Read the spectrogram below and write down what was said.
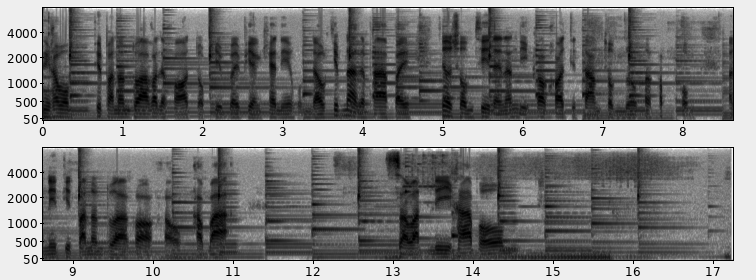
นี่ครับผมพิพันนันตัวก็จะขอจบคลิปไว้เพียงแค่นี้ผมเดี๋ยวคลิปหน้าจะพาไปเที่ยวชมที่ไหนนั้นอีกก็คอยติดตามชมดูครับผมวันนี้ทิศปานนันตัวก็เขาคำว่า สวัสดีครับผม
